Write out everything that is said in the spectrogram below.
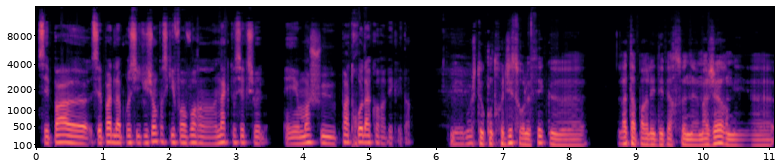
c'est pas, euh, c'est pas de la prostitution parce qu'il faut avoir un acte sexuel. Et moi, je suis pas trop d'accord avec l'état. Mais moi, je te contredis sur le fait que euh, là, tu as parlé des personnes majeures, mais euh,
